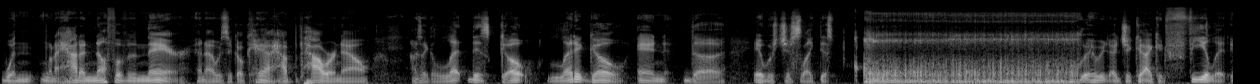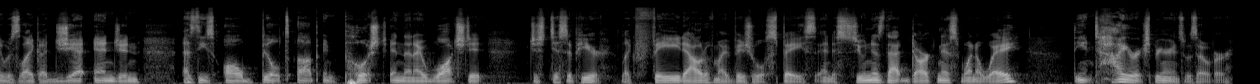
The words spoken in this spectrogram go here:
when when i had enough of them there and i was like okay i have the power now i was like let this go. Let it go. And the it was just like this I, just, I could feel it. It was like a jet engine as these all built up and pushed and then i watched it just disappear, like fade out of my visual space. And as soon as that darkness went away, the entire experience was over.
